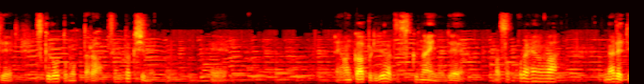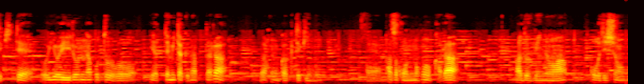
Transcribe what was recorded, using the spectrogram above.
て作ろうと思ったら、選択肢も、えー、アンカーアプリでは少ないので、まあ、そこら辺は慣れてきて、おいおいいろんなことをやってみたくなったら、本格的に、えー、パソコンの方から Adobe のオーディション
